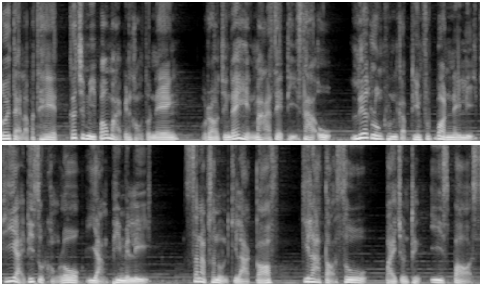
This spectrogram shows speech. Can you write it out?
โดยแต่ละประเทศก็จะมีเป้าหมายเป็นของตนเอง เราจึงได้เห็นมหาเศรษฐีซาอุ เลือกลงทุนกับทีมฟุตบอลในลีกที่ใหญ่ที่สุดของโลกอย่างพรีเมียร์ลีกสนับสนุนกีฬากอล์ฟกีฬาต่อสู้ จนถึง e-sports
